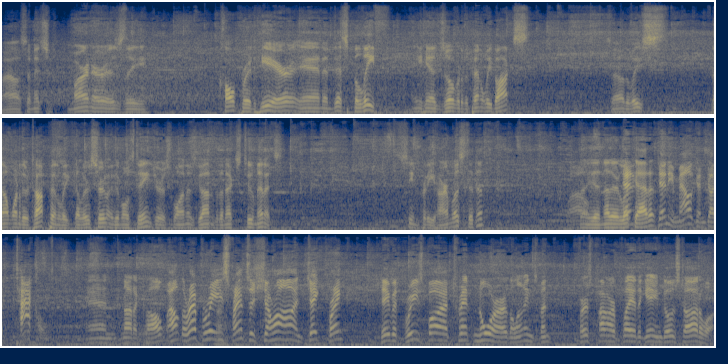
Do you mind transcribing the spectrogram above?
Wow, so Mitch Marner is the culprit here, and in disbelief, he heads over to the penalty box. So the Leafs not one of their top penalty killers. Certainly the most dangerous one is gone for the next two minutes. Seemed pretty harmless, didn't it? Wow. Another look Den- at it. Denny Malgin got tackled and not a call. Well, the referees, Francis Charron and Jake Brenk, David Brisebois and Trent Knorr are the linesmen. First power play of the game goes to Ottawa.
